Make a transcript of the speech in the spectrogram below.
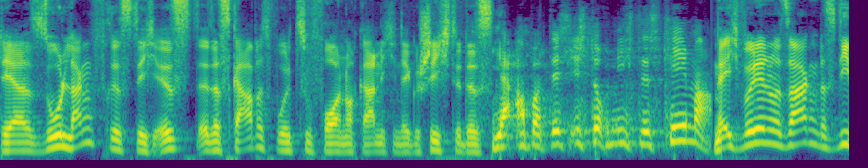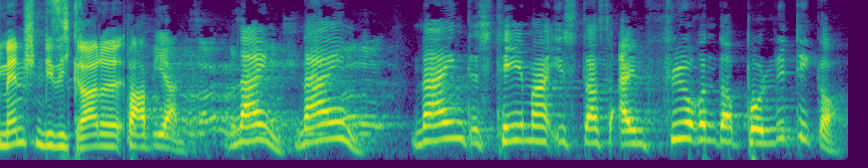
der so langfristig ist, äh, das gab es wohl zuvor noch gar nicht in der Geschichte des. Ja, aber das ist doch nicht das Thema. Nee, ich will ja nur sagen, dass die Menschen, die sich gerade. Fabian, nein, nein, nein, das Thema ist, dass ein führender Politiker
